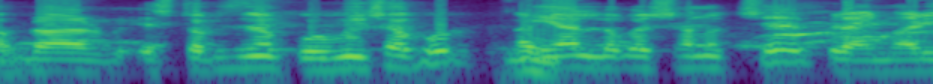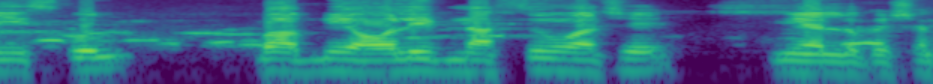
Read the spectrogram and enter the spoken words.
আপনার stoppage Purba Ichhapur near location হচ্ছে প্রাইমারি স্কুল বা আপনি অলিভ নার্সিং আছে নিয়ার লোকেশন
